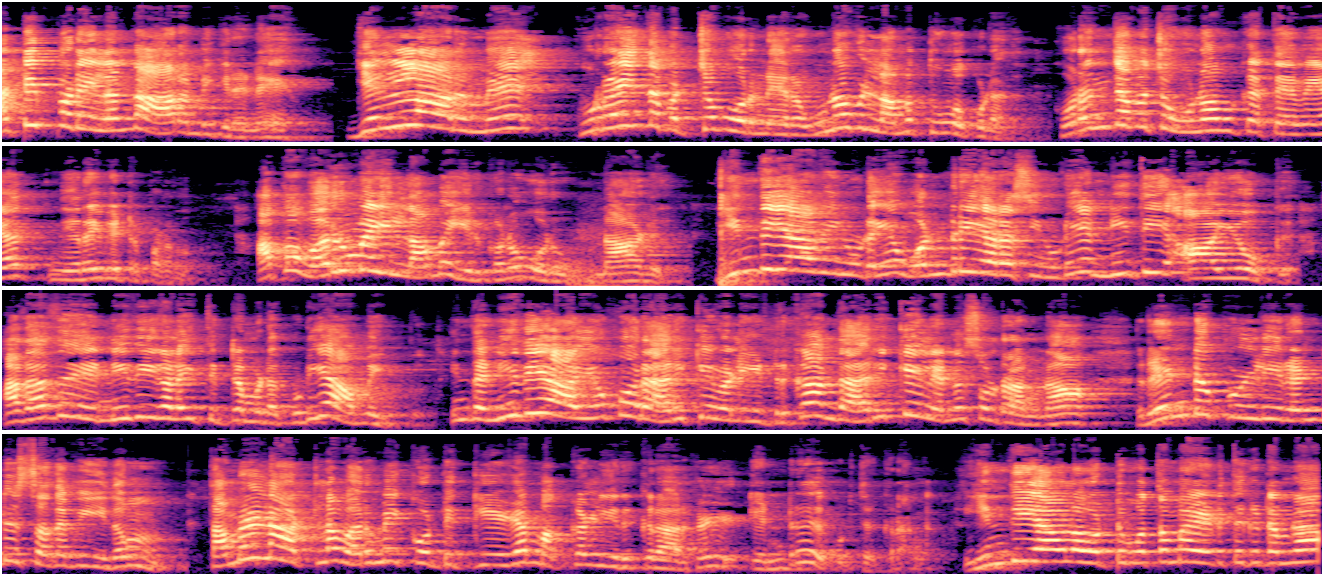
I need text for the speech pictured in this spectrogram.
அடிப்படையில இருந்து ஆரம்பிக்கிறேனே. எல்லாருமே குறைந்தபட்சம் ஒரு நேரம் உணவு இல்லாம தூங்கக்கூடாது. குறைந்தபட்ச உணவுக்கு தேவையா நிறைவேற்றப்படணும். அப்ப வறுமை இல்லாம இருக்கணும் ஒரு நாடு. இந்தியாவினுடைய ஒன்றிய அரசினுடைய நிதி ஆயோக் அதாவது நிதிகளை திட்டமிடக்கூடிய அமைப்பு. இந்த நிதி ஆயோக் ஒரு அறிக்கை வெளியிட்டிருக்கு. அந்த அறிக்கையில் என்ன சொல்றாங்கன்னா ரெண்டு புள்ளி ரெண்டு சதவீதம் தமிழ்நாட்டுல வறுமை கோட்டு கீழே மக்கள் இருக்கிறார்கள் என்று கொடுத்திருக்கிறாங்க. இந்தியாவில் ஒட்டுமொத்தமா எடுத்துக்கிட்டோம்னா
